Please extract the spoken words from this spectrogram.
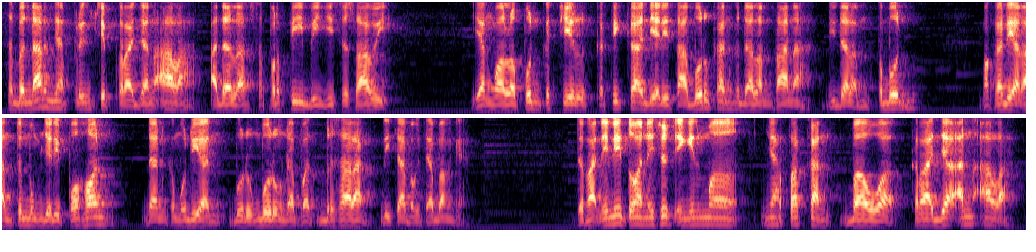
Sebenarnya prinsip kerajaan Allah adalah seperti biji sesawi yang walaupun kecil ketika dia ditaburkan ke dalam tanah di dalam kebun maka dia akan tumbuh menjadi pohon dan kemudian burung-burung dapat bersarang di cabang-cabangnya. Dengan ini Tuhan Yesus ingin menyatakan bahwa kerajaan Allah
